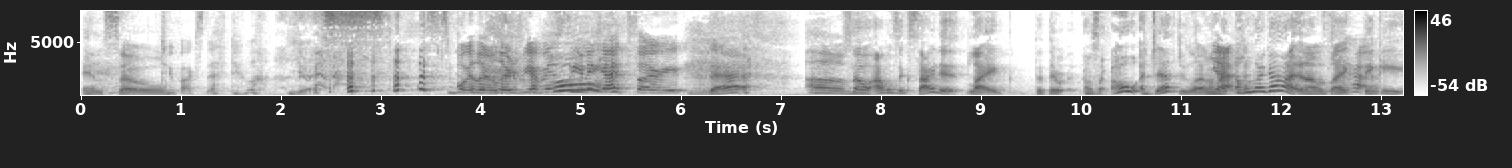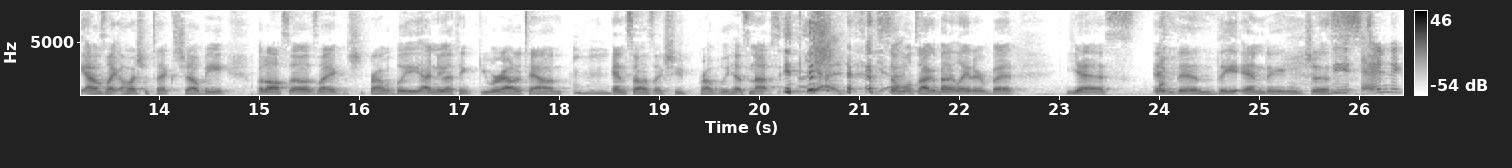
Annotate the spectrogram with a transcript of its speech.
And so Tupac's death doula. yes Spoiler alert if you haven't seen it yet. Sorry. that Um, so i was excited like that there i was like oh a death doula and i'm Yeah. like oh my god and i was like Yeah. thinking i was like oh i should text shelby but also i was like she probably i knew i think you were out of town and so i was like she probably has not seen this Mm-hmm. Yeah, so we'll talk about it later but yes and then the ending just the ending.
